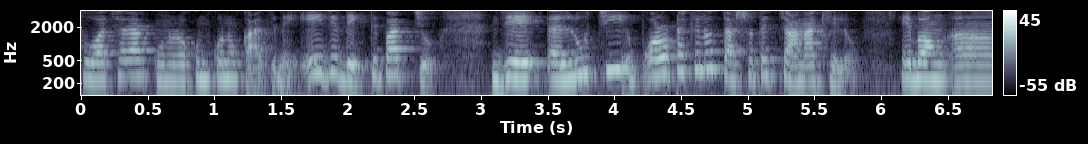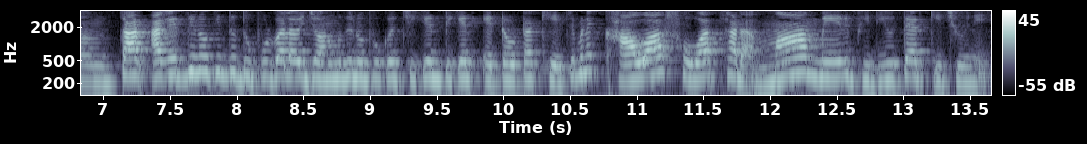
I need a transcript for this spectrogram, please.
শোয়া ছাড়া আর কোনো রকম কোনো কাজ নেই। এই যে দেখতে পাচ্ছ যে লুচি, পরোটা খেলো, তার সাথে চানা খেলো এবং তার আগের দিনও কিন্তু দুপুরবেলা ওই জন্মদিন উপকূলে চিকেন টিকেন এটা ওটা খেয়েছে। মানে খাওয়া, শোয়া ছাড়া মা, মেয়ের ভিডিওতে আর কিছুই নেই।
